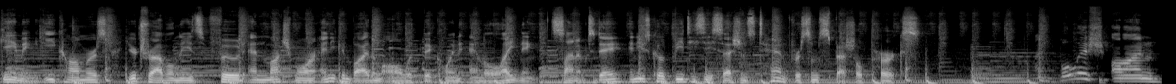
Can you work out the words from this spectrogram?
gaming, e commerce, your travel needs, food, and much more, and you can buy them all with Bitcoin and Lightning. Sign up today and use code BTC Sessions 10 for some special perks. I'm bullish on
